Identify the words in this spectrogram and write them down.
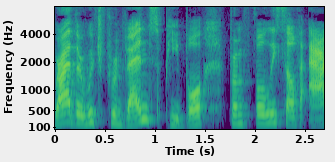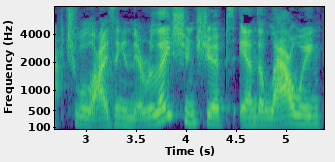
rather which prevents people from fully self-actualizing in their relationships and allowing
